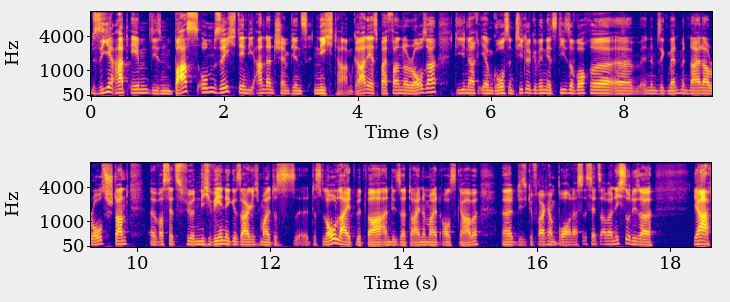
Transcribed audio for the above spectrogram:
sie hat eben diesen Bass um sich, den die anderen Champions nicht haben. Gerade jetzt bei Thunder Rosa, die nach ihrem großen Titelgewinn jetzt diese Woche äh, in einem Segment mit Nyla Rose stand, äh, was jetzt für nicht wenige, sage ich mal, das, äh, das Lowlight mit war an dieser Dynamite-Ausgabe, äh, die sich gefragt haben: Boah, das ist jetzt aber nicht so dieser ja,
